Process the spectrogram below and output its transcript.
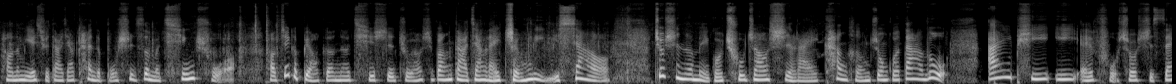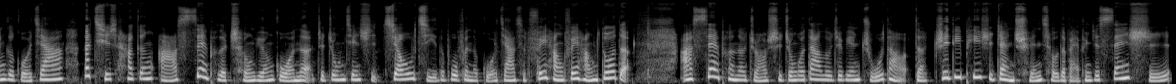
好，那么也许大家看的不是这么清楚哦。好，这个表格呢，其实主要是帮大家来整理一下哦。就是呢，美国出招是来抗衡中国大陆。IPEF 说十三个国家，那其实它跟 RCEP 的成员国呢，这中间是交集的部分的国家是非常非常多的。RCEP 呢，主要是中国大陆这边主导的，GDP 是占全球的百分之三十。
